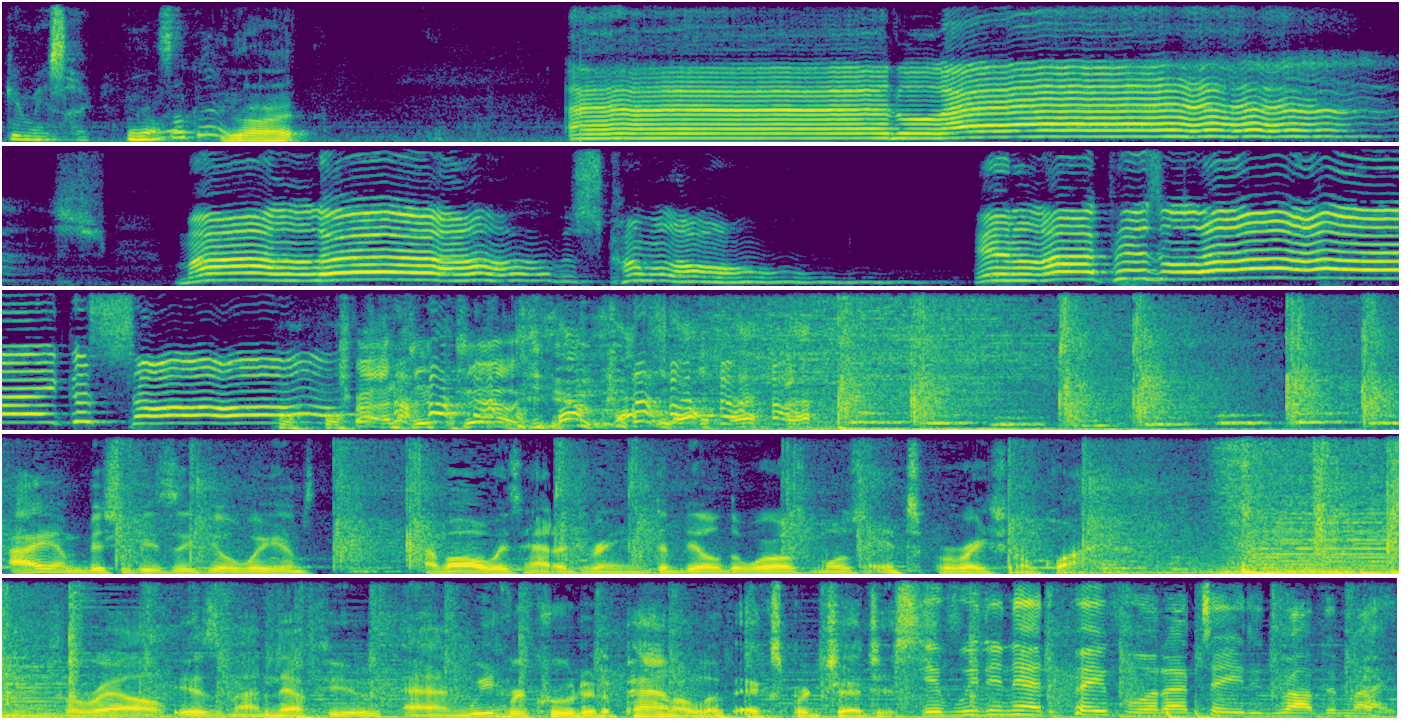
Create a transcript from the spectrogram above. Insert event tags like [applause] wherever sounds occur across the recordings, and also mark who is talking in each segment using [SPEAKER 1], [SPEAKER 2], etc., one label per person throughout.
[SPEAKER 1] Give me a second.
[SPEAKER 2] That's okay.
[SPEAKER 3] You all right?
[SPEAKER 1] At last, my love has come along, and life is like a song. [laughs]
[SPEAKER 4] Trying to tell you.
[SPEAKER 5] I am Bishop Ezekiel Williams. I've always had a dream to build the world's most inspirational choir. Pharrell is my nephew, and we recruited a panel of expert judges.
[SPEAKER 6] If we didn't have to pay for it, I'd tell you to drop the mic.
